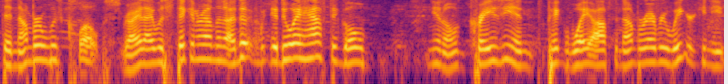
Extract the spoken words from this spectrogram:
the number was close, right? I was sticking around the. Do, do I have to go, you know, crazy and pick way off the number every week, or can you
